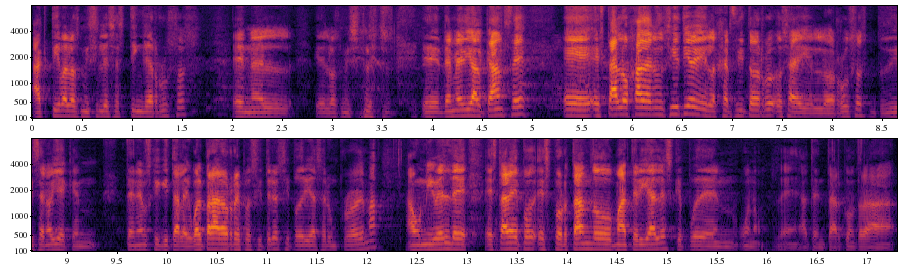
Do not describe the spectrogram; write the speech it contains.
activa los misiles Stinger rusos, en el, los misiles eh, de medio alcance, eh, está alojada en un sitio y el ejército, o sea, y los rusos dicen, oye, que tenemos que quitarla. Igual para los repositorios sí podría ser un problema, a un nivel de estar exportando materiales que pueden, bueno, eh, atentar contra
